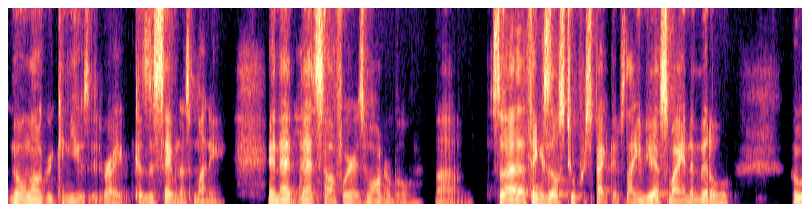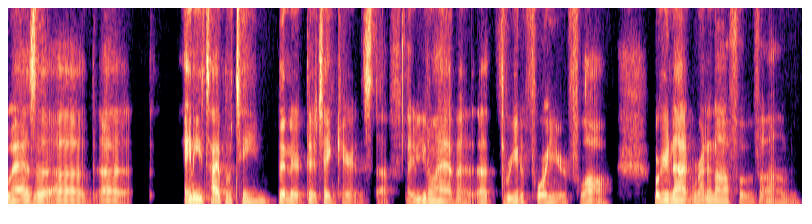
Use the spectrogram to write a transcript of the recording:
no longer can use it, right? Because it's saving us money, and that that software is vulnerable. Um, so I think it's those two perspectives. Like if you have somebody in the middle who has a, a, a any type of team, then they're they're taking care of the stuff. That you don't have a, a, three to four year flaw, or you're not running off of um,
